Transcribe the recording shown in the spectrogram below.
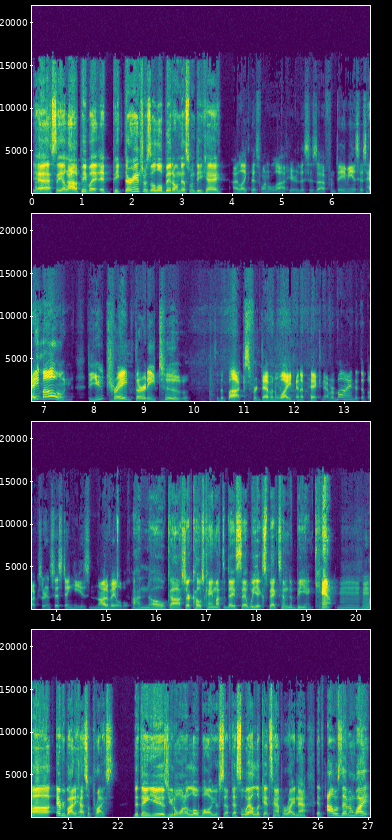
Yeah, like- see, a I- lot of people it, it piqued their interest a little bit on this one, DK. I like this one a lot here. This is uh, from Damien. It says, "Hey Moan, do you trade 32 to the Bucs for Devin White and a pick? Never mind that the Bucs are insisting he is not available." I know, gosh, their coach came out today said we expect him to be in camp. Mhm. Uh, everybody has a price. The thing is, you don't want to lowball yourself. That's the way I look at Tampa right now. If I was Devin White,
